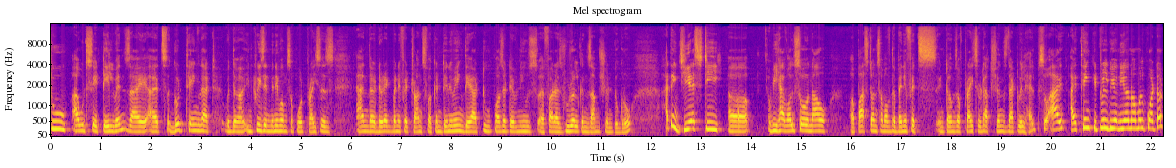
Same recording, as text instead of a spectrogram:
two, I would say, tailwinds. I, it's a good thing that with the increase in minimum support prices and the direct benefit transfer continuing, there are two positive news as far as rural consumption to grow. I think GST, uh, we have also now uh, passed on some of the benefits in terms of price reductions that will help. So I, I think it will be a near normal quarter.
